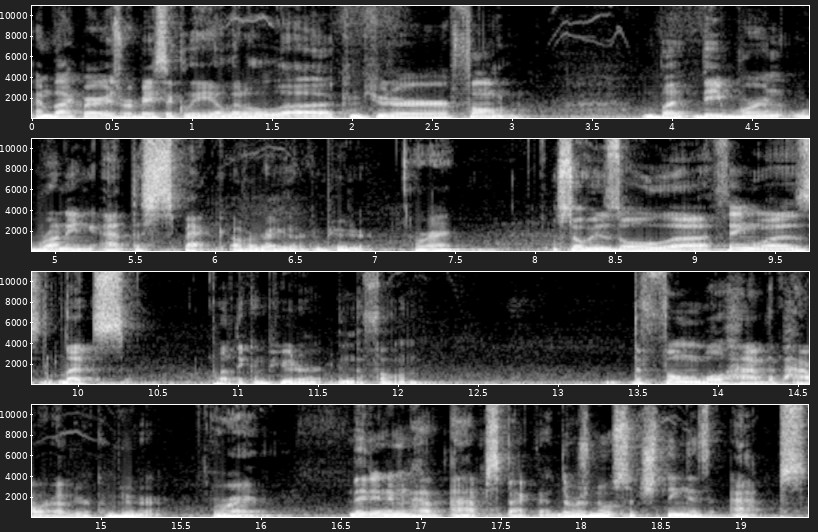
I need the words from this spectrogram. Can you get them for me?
And Blackberries were basically a little uh, computer phone, but they weren't running at the spec of a regular computer. right So his whole uh, thing was let's put the computer in the phone. The phone will have the power of your computer. right They didn't even have apps back then. There was no such thing as apps.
